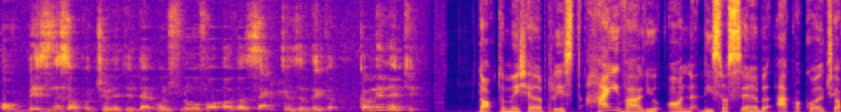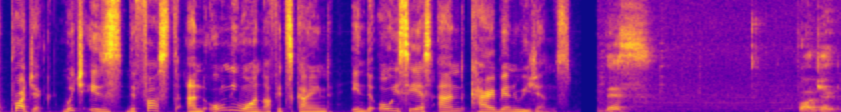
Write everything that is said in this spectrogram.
of business opportunity that will flow for other sectors of the community. Dr. Mitchell placed high value on the Sustainable Aquaculture Project, which is the first and only one of its kind in the OECS and Caribbean regions. This project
